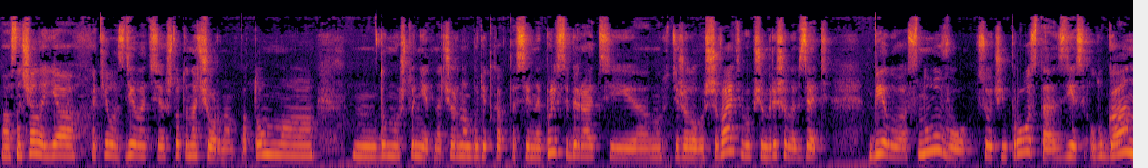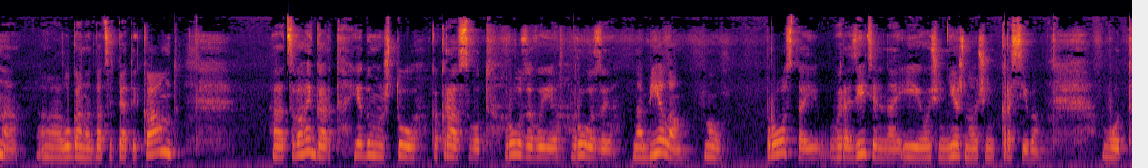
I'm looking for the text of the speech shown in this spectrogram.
А сначала я хотела сделать что-то на черном, потом э, думаю, что нет, на черном будет как-то сильная пыль собирать и ну, тяжело вышивать. В общем, решила взять белую основу, все очень просто. Здесь Лугана, э, Лугана 25 каунт. Цвайгард, я думаю, что как раз вот розовые розы на белом, ну, просто и выразительно, и очень нежно, очень красиво. Вот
